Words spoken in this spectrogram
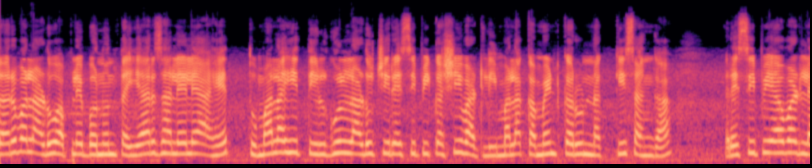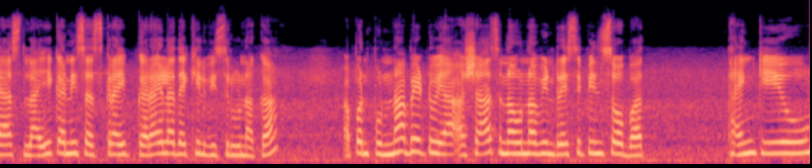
सर्व लाडू आपले बनून तयार झालेले आहेत. तुम्हाला ही तिळगुळ लाडूची रेसिपी कशी वाटली? मला कमेंट करून नक्की सांगा. रेसिपी आवडल्यास लाईक आणि सबस्क्राईब करायला देखील विसरू नका. आपण पुन्हा भेटूया अशाच नवनवीन रेसिपींसोबत थँक्यू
